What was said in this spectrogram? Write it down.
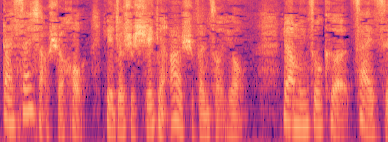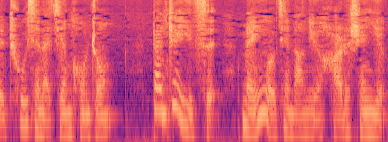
但三小时后，也就是十点二十分左右，两名租客再次出现在监控中，但这一次没有见到女孩的身影。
